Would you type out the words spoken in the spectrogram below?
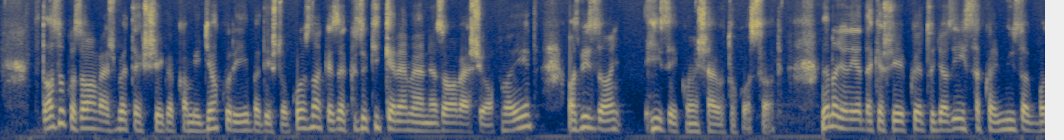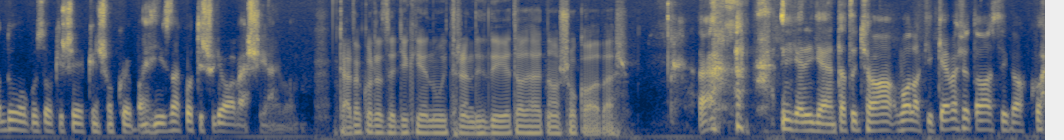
Tehát azok az alvás betegségek, amik gyakori ébredést okoznak, ezek közül ki kell emelni az alvási apnoét, az bizony hízékonyságot okozhat. De nagyon érdekes egyébként, hogy az éjszakai műszakban dolgozók is egyébként sokkal jobban híznak, ott is ugye alvás hiány van. Tehát akkor az egyik ilyen új trendi diéta lehetne a sok alvás. igen, igen. Tehát, hogyha valaki keveset alszik, akkor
